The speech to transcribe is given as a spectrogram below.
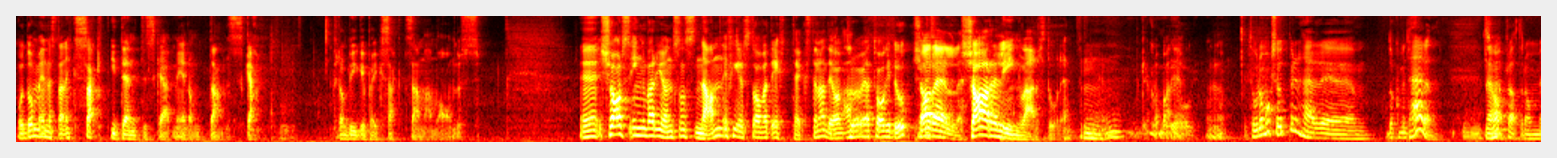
och de är nästan exakt identiska med de danska. För de bygger på exakt samma manus. Eh, Charles Ingvar Jönssons namn är felstavat i eftertexterna. Det har tror jag vi har tagit upp. Charles. Charles Ingvar står det. Det kommer jag ihåg. Tog de också upp i den här eh, dokumentären? Som Jaha. jag pratade om.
